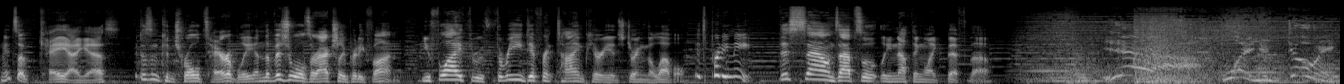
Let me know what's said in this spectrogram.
it's okay, I guess. It doesn't control terribly, and the visuals are actually pretty fun. You fly through three different time periods during the level. It's pretty neat. This sounds absolutely nothing like Biff, though. Yeah! What are you doing?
